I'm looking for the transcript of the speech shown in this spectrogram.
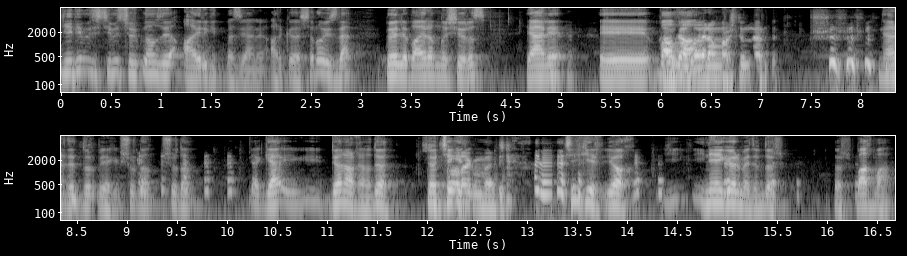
yediğimiz içtiğimiz çocuklarımız da ayrı gitmez yani arkadaşlar. O yüzden böyle bayramlaşıyoruz. Yani ee, Kanka vallahi bayram harçlığın nerede? nerede dur bir dakika şuradan şuradan ya, gel dön arkana dön. Dön çekil. olarak mı verdin? Çekil. Yok. İneği görmedim. Dur. Dur. Bakma.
